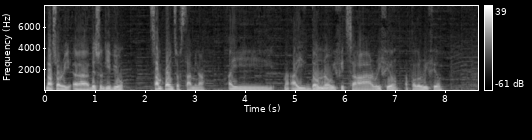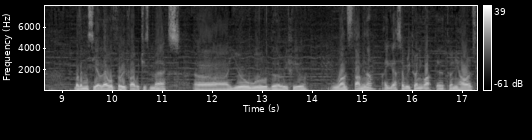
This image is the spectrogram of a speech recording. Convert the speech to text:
no sorry uh, this will give you some points of stamina. I I don't know if it's a refill a total refill. But let me see a level 35 which is max. Uh, you would uh, refill one stamina, I guess, every 20, uh, 20 hours.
